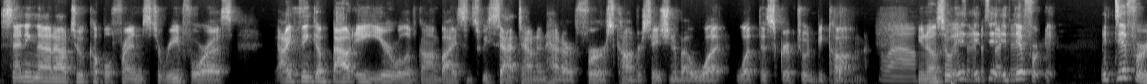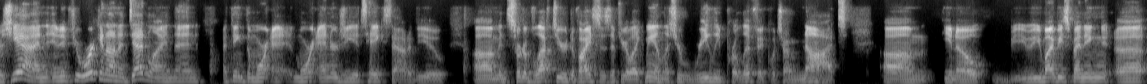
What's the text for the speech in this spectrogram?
sending that out to a couple friends to read for us, I think about a year will have gone by since we sat down and had our first conversation about what what this script would become. Wow. You know, so it it, it, it differ it, it differs, yeah. And, and if you're working on a deadline, then I think the more more energy it takes out of you, um, and sort of left to your devices, if you're like me, unless you're really prolific, which I'm not, um, you know, you, you might be spending, uh,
